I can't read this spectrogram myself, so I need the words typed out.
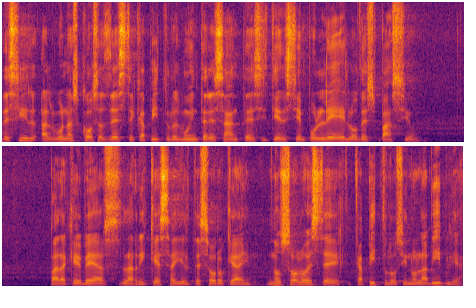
decir algunas cosas de este capítulo. Es muy interesante, si tienes tiempo, léelo despacio para que veas la riqueza y el tesoro que hay. No solo este capítulo, sino la Biblia.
